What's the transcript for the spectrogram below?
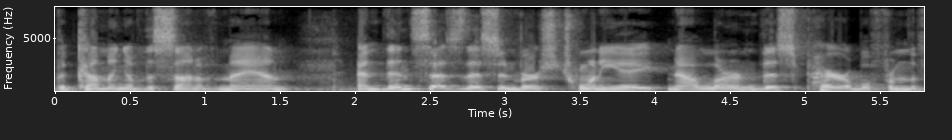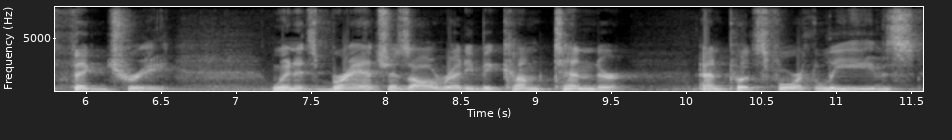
the coming of the Son of Man, and then says this in verse 28 Now learn this parable from the fig tree. When its branch has already become tender and puts forth leaves,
